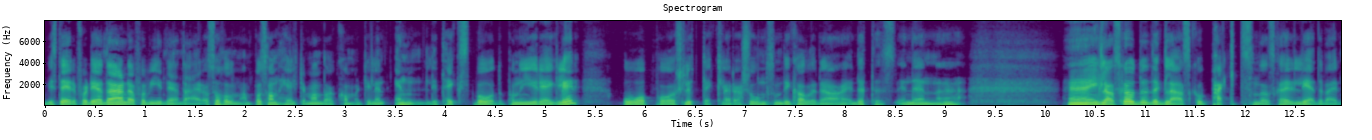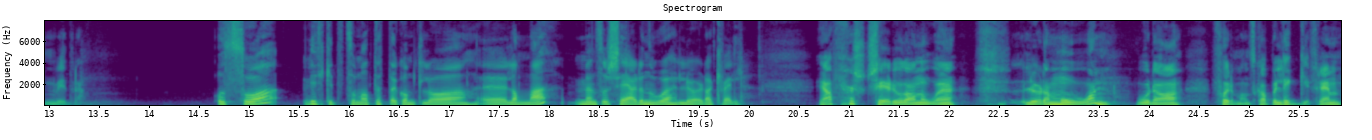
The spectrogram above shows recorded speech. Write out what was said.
hvis dere får det der, da får vi det der. Og så holder man på sånn helt til man da kommer til en endelig tekst både på nye regler og på sluttdeklarasjon, som de kaller det i, dette, i denne eh, i Glasgow, The Glasgow Pact, som da skal lede verden videre. Og så virket det som at dette kom til å eh, lande, men så skjer det noe lørdag kveld. Ja, først skjer det jo da noe lørdag morgen hvor da formannskapet legger frem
